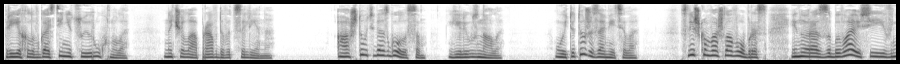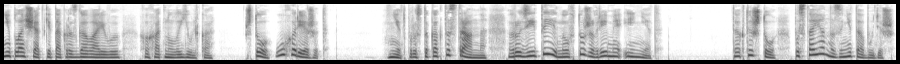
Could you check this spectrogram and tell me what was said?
Приехала в гостиницу и рухнула», — начала оправдываться Лена. «А что у тебя с голосом?» — еле узнала. «Ой, ты тоже заметила?» Слишком вошла в образ. Иной раз забываюсь и вне площадки так разговариваю, — хохотнула Юлька. Что, ухо режет? Нет, просто как-то странно. Вроде и ты, но в то же время и нет. Так ты что, постоянно занята будешь?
